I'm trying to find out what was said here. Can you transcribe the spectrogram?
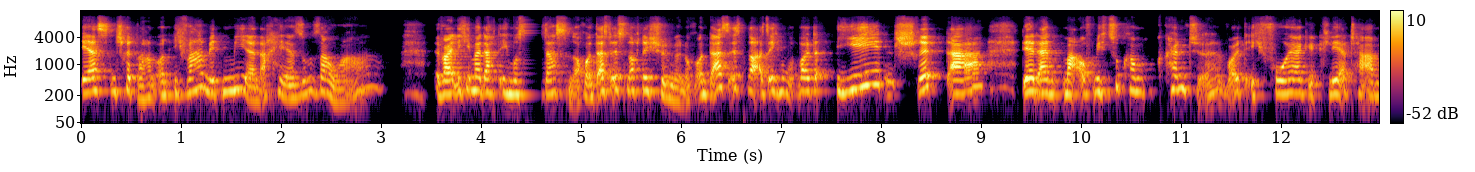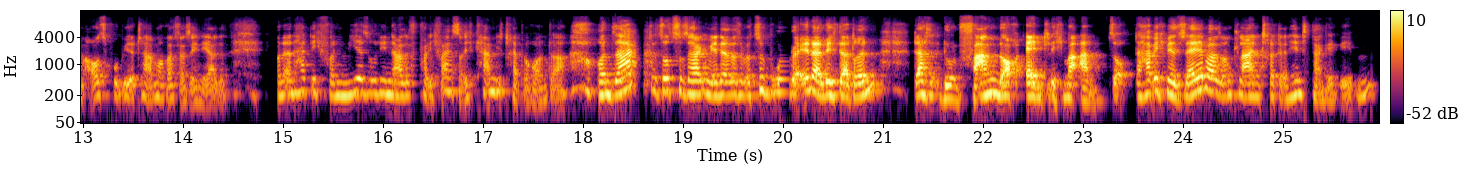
ersten Schritt machen. Und ich war mit mir nachher so sauer, weil ich immer dachte, ich muss das noch und das ist noch nicht schön genug und das ist noch, also ich wollte jeden Schritt da, der dann mal auf mich zukommen könnte, wollte ich vorher geklärt haben, ausprobiert haben und was weiß ich nicht alles. Und dann hatte ich von mir so die Nase voll, ich weiß noch, ich kam die Treppe runter und sagte sozusagen mir das immer zu Bruder innerlich da drin, dachte, du fang doch endlich mal an. So, da habe ich mir selber so einen kleinen Tritt in den Hintern gegeben,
